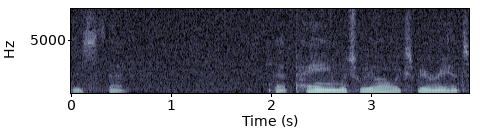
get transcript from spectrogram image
This that that pain which we all experience.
